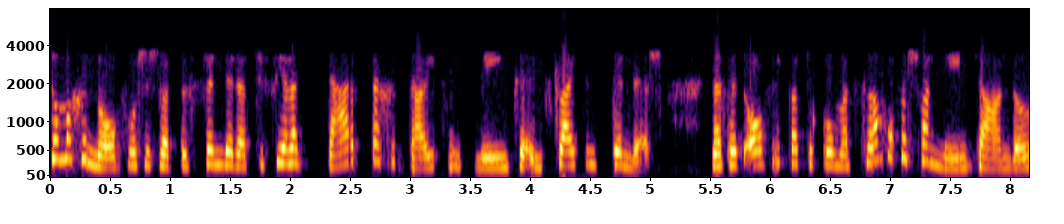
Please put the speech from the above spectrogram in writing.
sommige navorsers wat bevind dat soveel as 30000 mense insluitend kinders na Suid-Afrika toe kom as slagoffers van mensehandel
